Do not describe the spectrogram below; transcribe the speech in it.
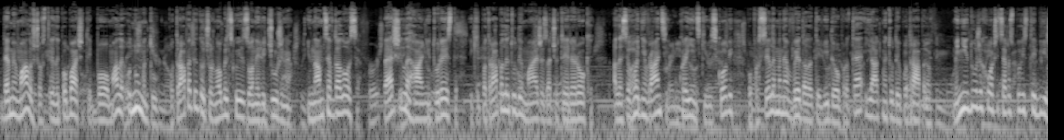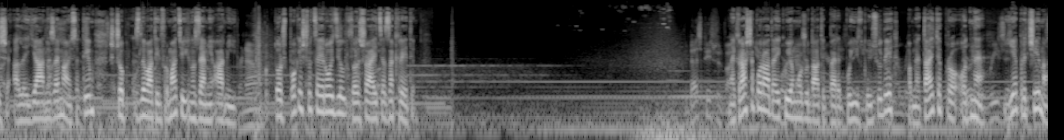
де ми мало що встигли побачити, бо мали одну мету потрапити до Чорнобильської зони відчуження. І нам це вдалося. Перші легальні туристи, які потрапили туди майже за 4 роки. Але сьогодні вранці українські військові попросили мене видалити відео про те, як ми туди потрапили. Мені дуже хочеться розповісти більше, але я не займаюся тим, щоб зливати інформацію іноземній армії. Тож поки що цей розділ залишається закритим. Найкраща порада, яку я можу дати перед поїздкою сюди, пам'ятайте про одне: є причина,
